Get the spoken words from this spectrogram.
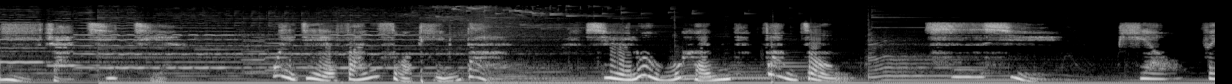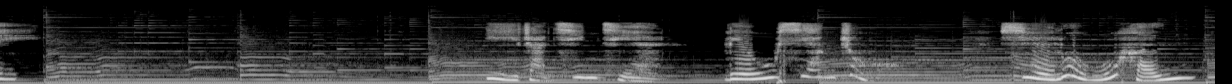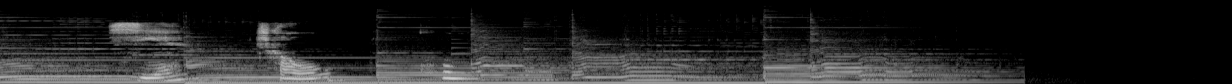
一盏清浅，慰藉繁琐平淡；雪落无痕，放纵思绪飘飞；一盏清浅，留香住。雪落无痕，闲愁空。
